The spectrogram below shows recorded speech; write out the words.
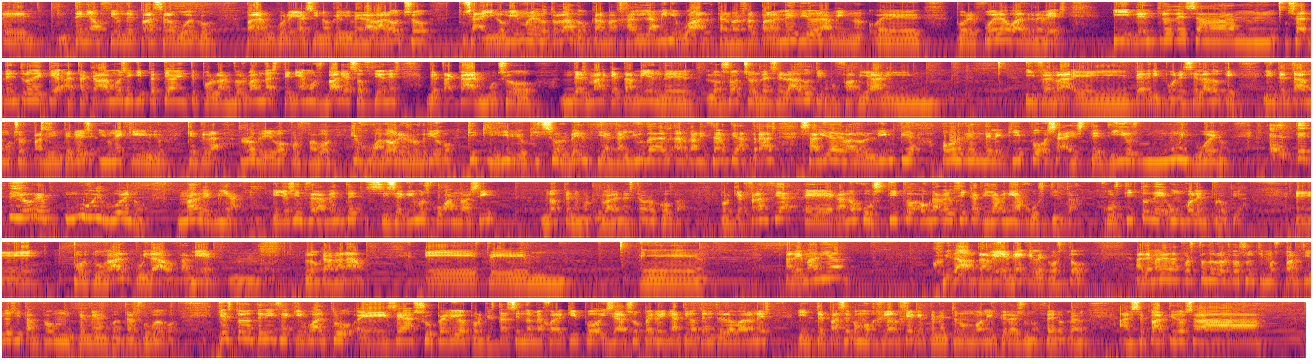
eh, tenía opción de pase al hueco, para Cucurella, sino que liberaba al 8. O sea, y lo mismo en el otro lado, Carvajal y Lamin igual, Carvajal para el medio, Lamin eh, por el fuera o al revés. Y dentro de esa. Mm, o sea, dentro de que atacábamos equitativamente por las dos bandas, teníamos varias opciones de atacar. Mucho desmarque también de los 8 de ese lado, tipo Fabián y y, Ferra, eh, y Pedri por ese lado que intentaba muchos pases interiores y un equilibrio que te da Rodrigo, por favor, qué jugador es Rodrigo, qué equilibrio, qué solvencia, te ayuda a organizarte atrás, salida de balón limpia, orden del equipo, o sea, este tío es muy bueno, este tío es muy bueno, madre mía, y yo sinceramente, si seguimos jugando así, no tenemos rival en esta Eurocopa. Porque Francia eh, ganó justito a una Bélgica que ya venía justita. Justito de un gol en propia. Eh, Portugal, cuidado, también. Mm, lo que ha ganado. Este. Mm, eh, Alemania, cuidado también, eh, que le costó. Alemania le ha costado los dos últimos partidos y tampoco termina de encontrar su juego. Que esto no te dice que igual tú eh, seas superior porque estás siendo el mejor equipo y seas superior y a ti no te entre los balones y te pase como Georgia que te mete en un gol y pierdes 1-0, claro. Al partidos a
